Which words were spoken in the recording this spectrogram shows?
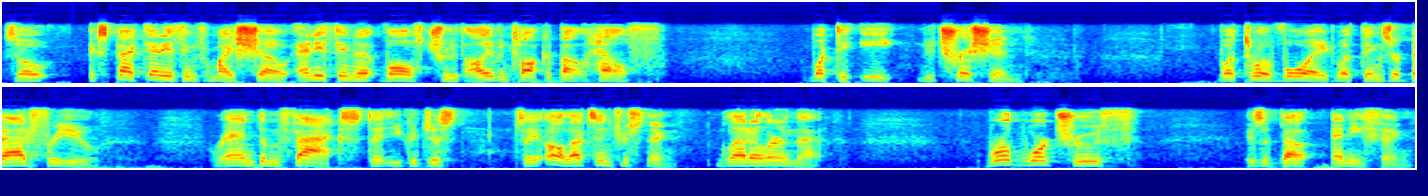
So expect anything from my show, anything that involves truth. I'll even talk about health, what to eat, nutrition, what to avoid, what things are bad for you, random facts that you could just say, oh, that's interesting. I'm glad I learned that. World War Truth is about anything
